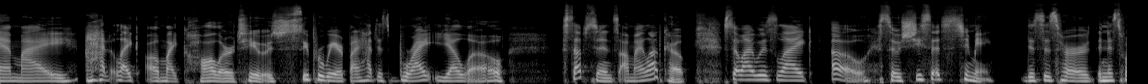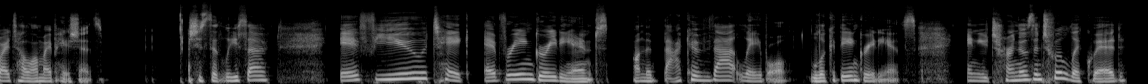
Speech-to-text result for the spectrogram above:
And my, I had it like on my collar too. It was super weird, but I had this bright yellow substance on my lab coat. So I was like, oh, so she says to me, this is her, and this is what I tell all my patients. She said, Lisa, if you take every ingredient on the back of that label, look at the ingredients, and you turn those into a liquid,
